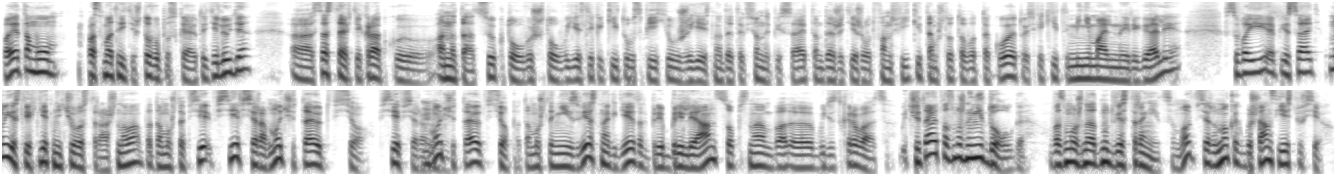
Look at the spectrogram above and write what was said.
поэтому посмотрите, что выпускают эти люди, э, составьте краткую аннотацию, кто вы, что вы, если какие-то успехи уже есть, надо это все написать, там даже те же вот фанфики, там что-то вот такое, то есть какие-то минимальные регалии свои описать. Ну, если их нет, ничего страшного, потому что все все, все равно читают все. Все все равно mm-hmm. читают все, потому что неизвестно, где этот бриллиант, собственно, э, будет скрываться. Читают, возможно, недолго, возможно, одну-две страницы, но все равно как бы шанс есть у всех.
